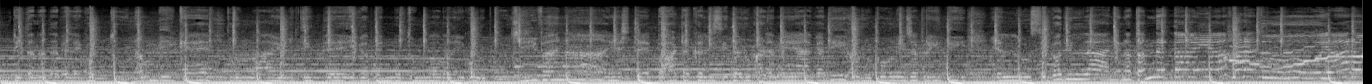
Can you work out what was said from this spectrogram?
ಒಂಟಿತನದ ಬೆಲೆ ಗೊತ್ತು, ನಂಬಿಕೆ ತುಂಬಾ ಇಡ್ತಿದ್ದೆ ಈಗ ಬೆನ್ನು ತುಂಬ ಜೀವನ ಎಷ್ಟೇ ಪಾಠ ಕಲಿಸಿದರೂ ಕಡಿಮೆಯಾಗದಿ ಹುಡುಕು ನಿಜ ಪ್ರೀತಿ ಎಲ್ಲೂ ಸಿಗೋದಿಲ್ಲ. ನಿನ್ನ ತಂದೆ ತಾಯಿಯ ಹೊರತು ಯಾರೋ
